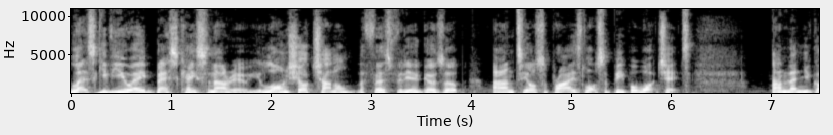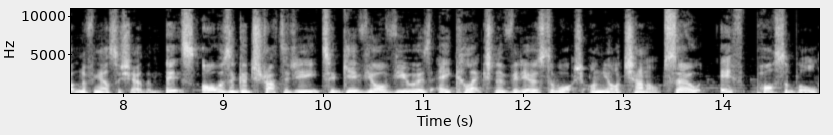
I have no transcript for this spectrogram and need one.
Let's give you a best case scenario. You launch your channel, the first video goes up, and to your surprise, lots of people watch it and then you've got nothing else to show them. It's always a good strategy to give your viewers a collection of videos to watch on your channel. So if possible,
